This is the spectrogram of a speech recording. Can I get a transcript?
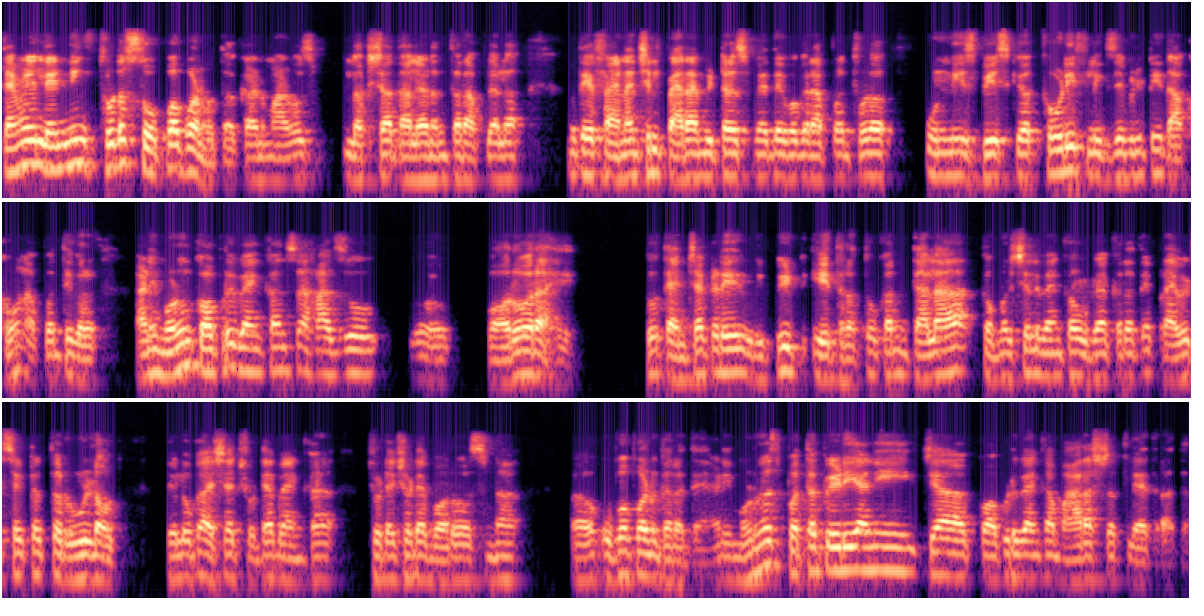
त्यामुळे लेंडिंग थोडं सोपं पण होतं. कारण माणूस लक्षात आल्यानंतर आपल्याला ते फायनान्शियल पॅरामीटर्समध्ये वगैरे आपण थोडं उन्नीस बीस किंवा थोडी फ्लेक्झिबिलिटी दाखवून आपण ते करतो. आणि म्हणून कॉपरेटिव्ह बँकांचा हा जो बॉरोवर आहे तो त्यांच्याकडे रिपीट येत राहतो. कारण त्याला कमर्शियल बँका उभ्या करत आहे. प्रायव्हेट सेक्टर तर रुल्ड आउट ते लोक अशा छोट्या बँका छोट्या छोट्या बॉरोअर्सना उभं पण करत आहे. आणि म्हणूनच पतपेढी आणि ज्या कॉपरेटिव्ह बँका महाराष्ट्रातल्या आहेत राहतात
